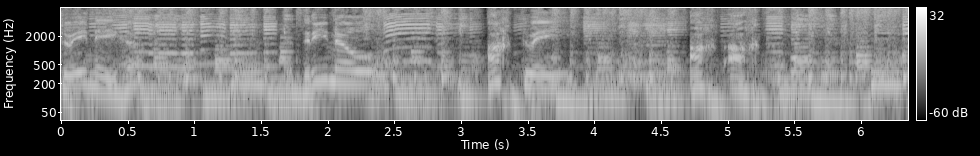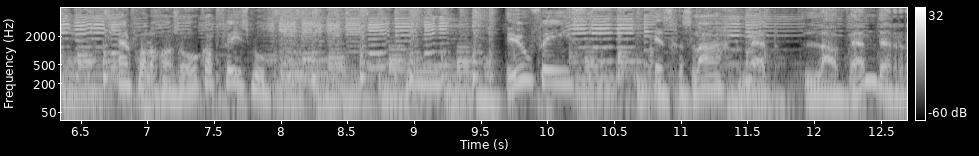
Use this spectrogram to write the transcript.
29 30 82 88. En volg ons ook op Facebook. Uw feest is geslaagd met lavender.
